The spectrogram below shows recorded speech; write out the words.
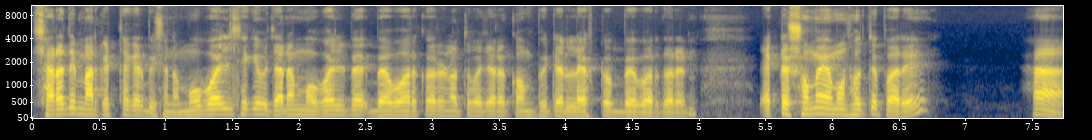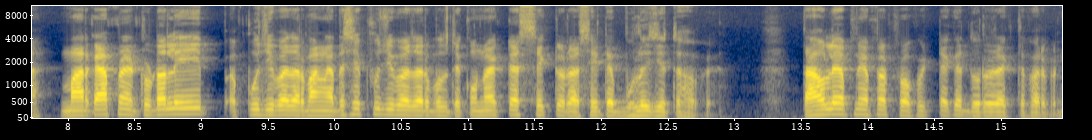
সারাদিন মার্কেট থাকার বিষয় না। মোবাইল থেকে যারা মোবাইল ব্য- ব্যবহার করেন অথবা যারা কম্পিউটার ল্যাপটপ ব্যবহার করেন, একটা সময় এমন হতে পারে হ্যাঁ মার্কেট আপনার টোটালি পুঁজিবাজার, বাংলাদেশে পুঁজিবাজার বলতে কোনো একটা সেক্টর আছে, এটা ভুলে যেতে হবে। তাহলে আপনি আপনার প্রফিটটাকে ধরে রাখতে পারবেন।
